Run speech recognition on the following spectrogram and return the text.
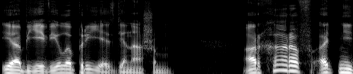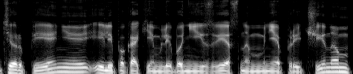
и объявил о приезде нашем. Архаров от нетерпения или по каким-либо неизвестным мне причинам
